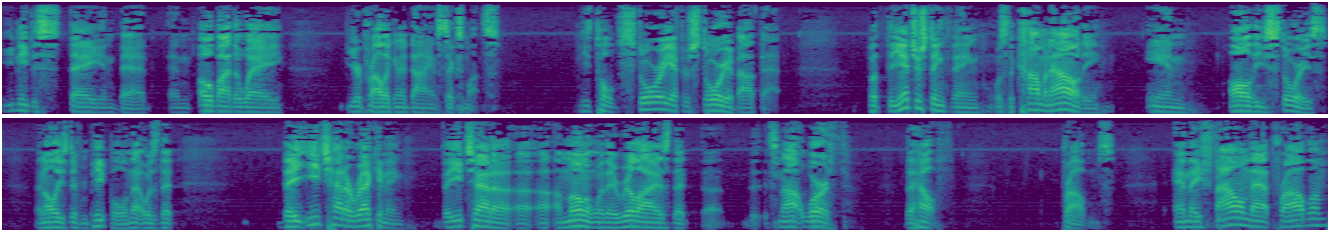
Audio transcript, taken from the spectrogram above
you need to stay in bed." And oh, by the way, you're probably going to die in six months. He's told story after story about that. But the interesting thing was the commonality in all these stories and all these different people, and that was that they each had a reckoning. They each had a, a, a moment where they realized that uh, it's not worth the health problems. And they found that problem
